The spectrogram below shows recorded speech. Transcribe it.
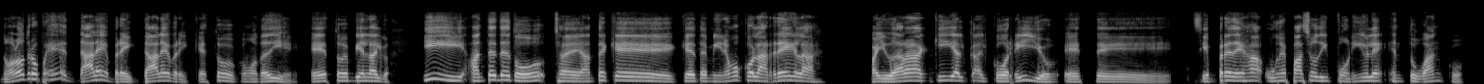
no lo tropees, dale break, dale break, que esto, como te dije, esto es bien largo. Y antes de todo, o sea, antes que, que terminemos con las reglas, para ayudar aquí al, al este, siempre deja un espacio disponible en tu banco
